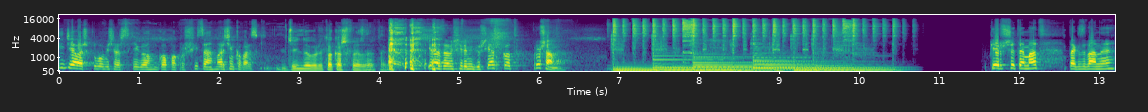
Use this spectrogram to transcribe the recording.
i działacz klubu wisielskiego Gopa Kruszwica Marcin Kowalski. Dzień dobry, Tokarz Frezer. Tak. Ja nazywam się Remigiusz Jaskot, ruszamy. Pierwszy temat, tak zwany,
